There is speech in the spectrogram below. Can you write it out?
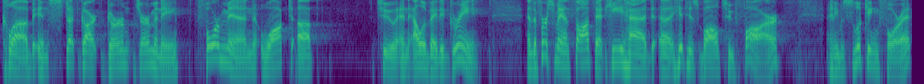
club in Stuttgart, Germany, four men walked up to an elevated green. And the first man thought that he had uh, hit his ball too far, and he was looking for it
